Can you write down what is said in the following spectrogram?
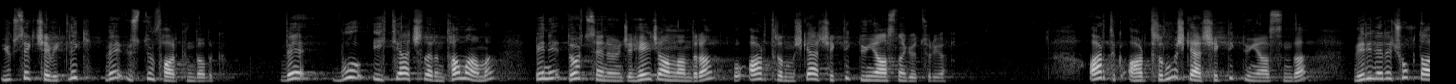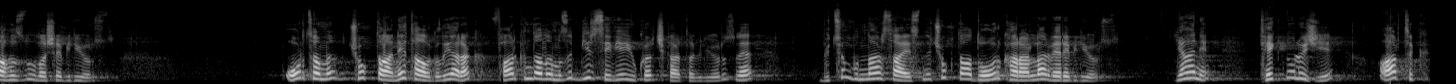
yüksek çeviklik ve üstün farkındalık. Ve bu ihtiyaçların tamamı beni 4 sene önce heyecanlandıran bu artırılmış gerçeklik dünyasına götürüyor. Artık artırılmış gerçeklik dünyasında verilere çok daha hızlı ulaşabiliyoruz. Ortamı çok daha net algılayarak farkındalığımızı bir seviye yukarı çıkartabiliyoruz ve bütün bunlar sayesinde çok daha doğru kararlar verebiliyoruz. Yani teknolojiyi artık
